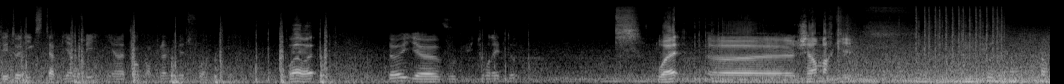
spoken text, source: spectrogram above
Détonix, t'as bien pris, il y a un tank en plein milieu de foi. Ouais, ouais. Deuil, euh, vous lui tournez le dos. Ouais, euh, j'ai remarqué. Il faut devant un tank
